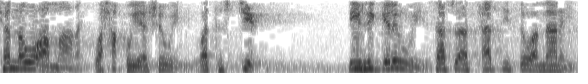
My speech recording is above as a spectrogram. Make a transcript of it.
kanna wuu ammaanay waa xaqu yeesho wey waa tashjiic dhiirigelin wey saasuu asxaabtiisa u ammaanaya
